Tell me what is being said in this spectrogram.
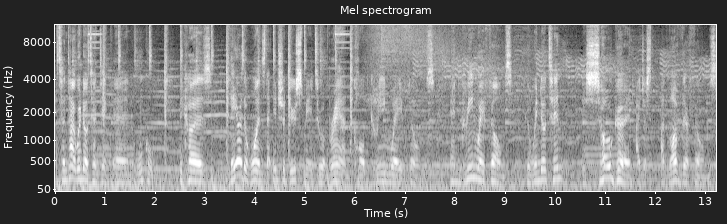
Chentai window tinting in Wugu because they are the ones that introduced me to a brand called Greenway Films. And Greenway Films, the window tint is so good. I just, I love their films.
